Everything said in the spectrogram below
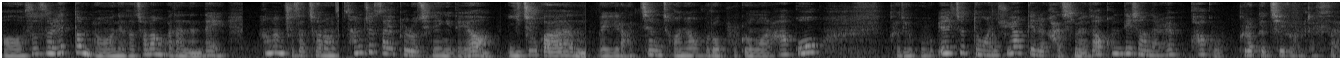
어, 수술했던 병원에서 처방받았는데 항암 주사처럼 3주 사이클로 진행이 돼요. 2주간 매일 아침 저녁으로 복용을 하고 그리고 1주 동안 휴약기를 가지면서 컨디션을 회복하고 그렇게 치료를 했어요.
